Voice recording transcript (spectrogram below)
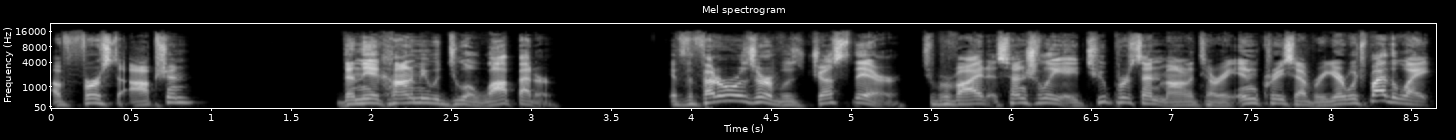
of first option, then the economy would do a lot better. If the Federal Reserve was just there to provide essentially a 2% monetary increase every year, which, by the way,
